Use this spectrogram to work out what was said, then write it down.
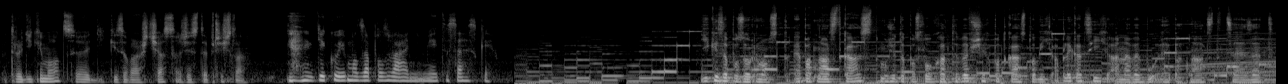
Petro, díky moc, díky za váš čas a že jste přišla. Děkuji moc za pozvání, mějte se hezky. Díky za pozornost. E15cast můžete poslouchat ve všech podcastových aplikacích a na webu e15.cz.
